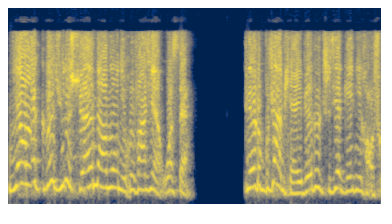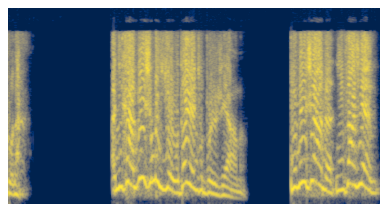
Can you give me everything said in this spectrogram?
你要来格局的学员当中，你会发现，哇塞，别人都不占便宜，别人都直接给你好处的啊。你看，为什么有的人就不是这样的？有没有这样的？你发现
